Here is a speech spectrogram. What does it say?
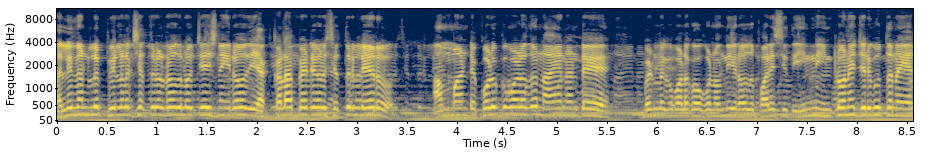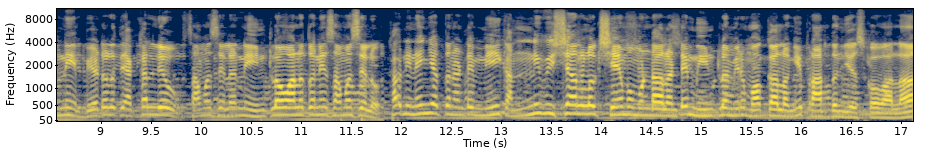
తల్లిదండ్రులు పిల్లలకు శత్రువుల రోజులు వచ్చేసినాయి. ఈ రోజు ఎక్కడా బయట శత్రులు లేరు. అమ్మ అంటే కొడుకు పడదు నాయన అంటే బిడ్డలకు పడుకోకుండా ఉంది. ఈ రోజు పరిస్థితి ఇన్ని ఇంట్లోనే జరుగుతున్నాయి అన్ని. బీటలతో ఎక్కడ లేవు. సమస్యలన్నీ ఇంట్లో వాళ్ళతోనే సమస్యలు. కాబట్టి నేనేం చెప్తానంటే మీకు అన్ని విషయాలలో క్షేమం ఉండాలంటే మీ ఇంట్లో మీరు మొక్కాలొంగి ప్రార్థన చేసుకోవాలా?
